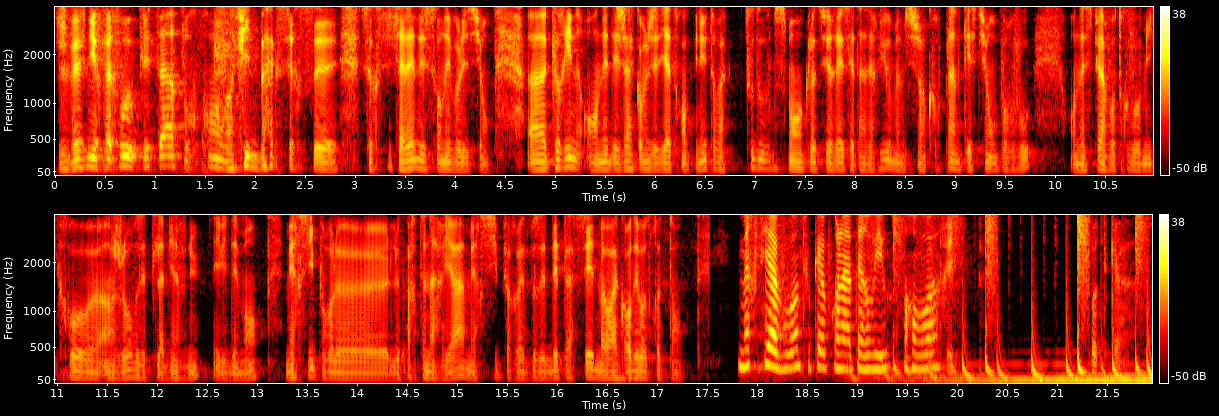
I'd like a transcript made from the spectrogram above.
Je vais venir vers vous plus tard pour prendre un feedback sur ce, sur ce challenge et son évolution. Euh, Corinne, on est déjà, comme j'ai dit, à 30 minutes. On va tout doucement clôturer cette interview, même si j'ai encore plein de questions pour vous. On espère vous retrouver au micro euh, un jour. Vous êtes la bienvenue, évidemment. Merci pour le, le partenariat. Merci pour vous être déplacé et de m'avoir accordé votre temps. Merci à vous, en tout cas, pour l'interview. Au revoir. Podcast.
